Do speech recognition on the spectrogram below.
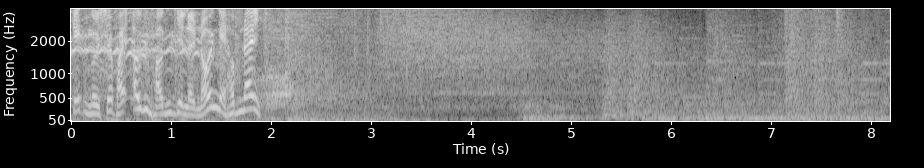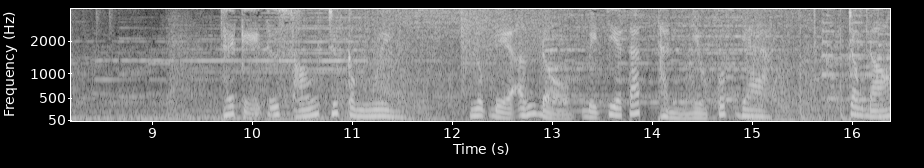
Các người sẽ phải ân hận vì lời nói ngày hôm nay. Thế kỷ thứ sáu trước công nguyên, Lục địa Ấn Độ bị chia tách thành nhiều quốc gia. Trong đó,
